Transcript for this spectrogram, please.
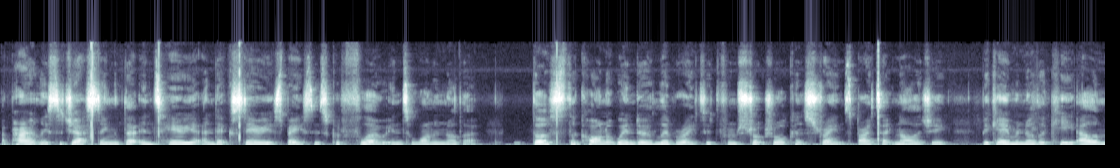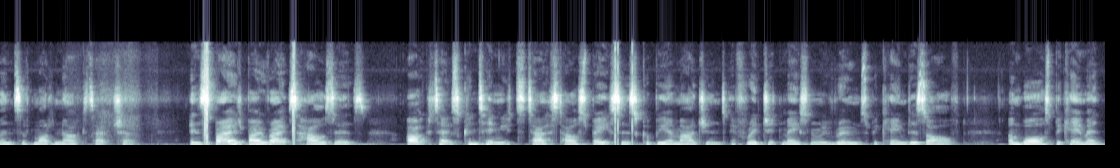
apparently suggesting that interior and exterior spaces could flow into one another. Thus, the corner window, liberated from structural constraints by technology, became another key element of modern architecture. Inspired by Wright's houses, Architects continued to test how spaces could be imagined if rigid masonry rooms became dissolved and walls became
